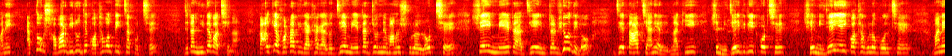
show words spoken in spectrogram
মানে এত সবার বিরুদ্ধে কথা বলতে ইচ্ছা করছে, যেটা নিতে পারছি না। কালকে হঠাৎই দেখা গেল, যে মেয়েটার জন্য মানুষগুলো লড়ছে, সেই মেয়েটা যে ইন্টারভিউ দিল যে তার চ্যানেল নাকি সে নিজেই ডিলিট করছে, সে নিজেই এই কথাগুলো বলছে মানে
